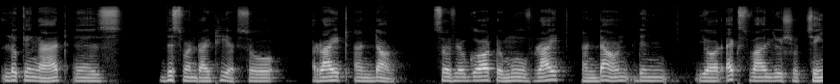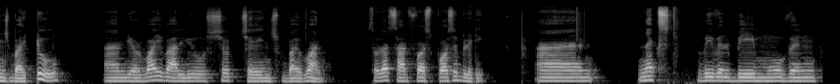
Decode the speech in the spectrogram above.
looking at is this one right here. So right and down. So if you got to move right and down, then your x value should change by 2 and your y value should change by 1. So that's our first possibility. And next we will be moving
